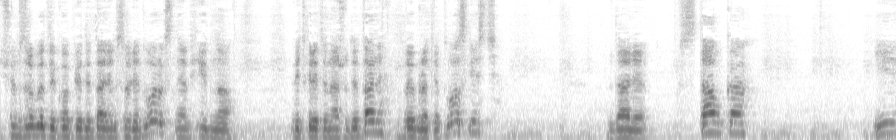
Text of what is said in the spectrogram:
Щоб зробити копію деталі в SolidWorks, необхідно відкрити нашу деталь, вибрати плоскість, далі вставка і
